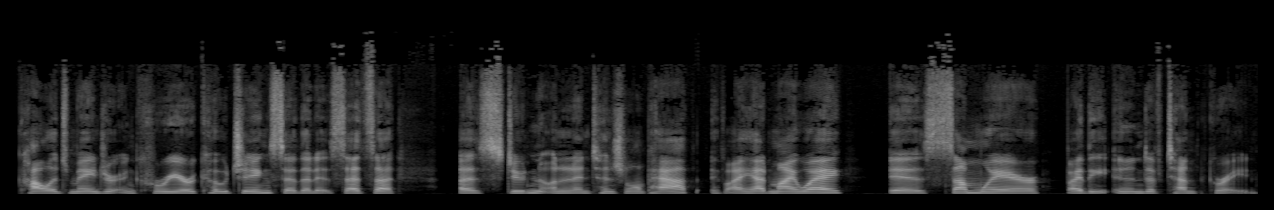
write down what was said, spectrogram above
college major and career coaching so that it sets a, a student on an intentional path, if I had my way, is somewhere by the end of 10th grade.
